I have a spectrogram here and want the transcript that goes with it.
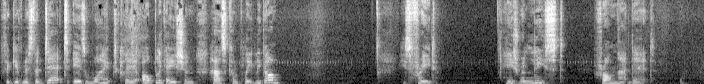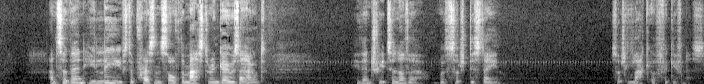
forgiveness. The debt is wiped clear, obligation has completely gone. He's freed, he's released from that debt. And so then he leaves the presence of the master and goes out he then treats another with such disdain, such lack of forgiveness.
